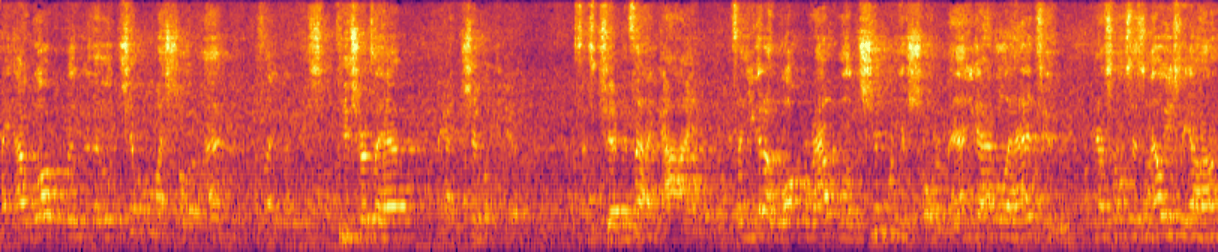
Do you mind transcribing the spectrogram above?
I, I walked with, with a little chip on my shoulder, man. It's like these t-shirts I have, I got a chip up here. It says chip, it's not a guy. It's like you gotta walk around with a little chip on your shoulder, man. You gotta have a little attitude. You know, someone says no, you say, uh-huh,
